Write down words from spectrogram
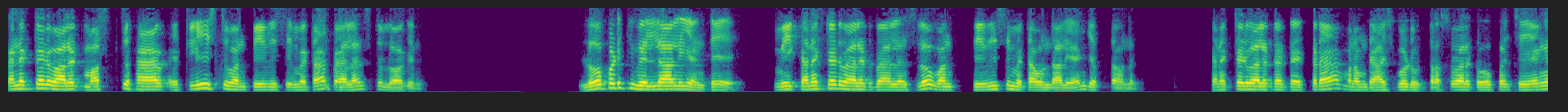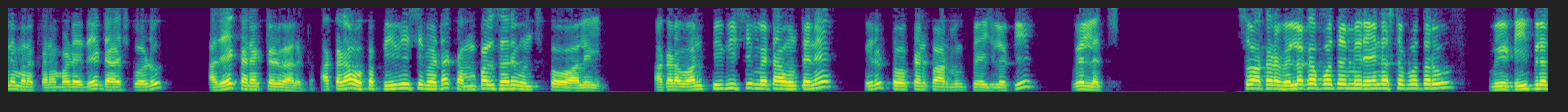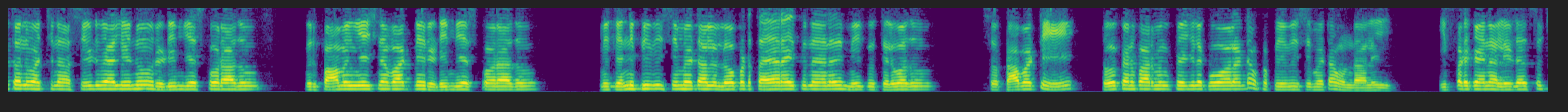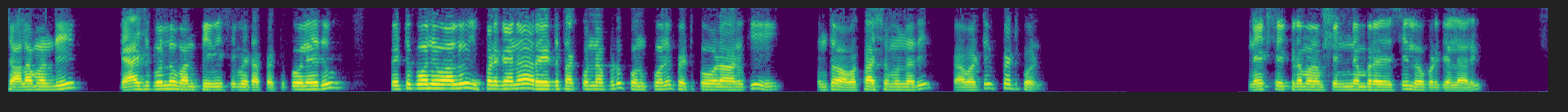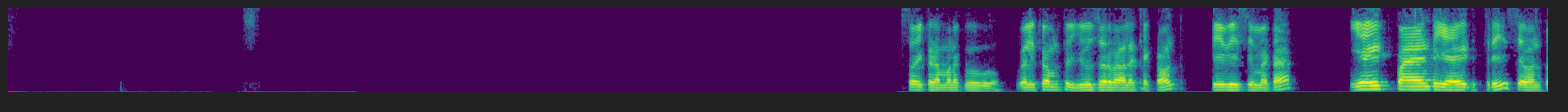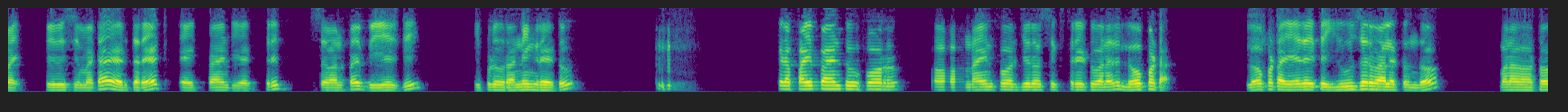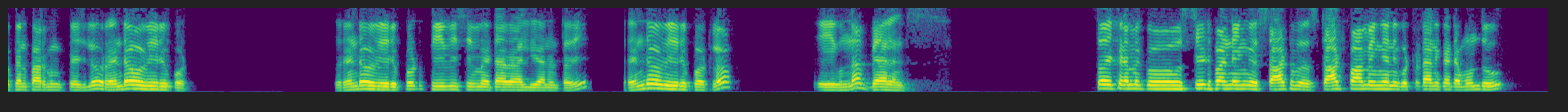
connected wallet must have at least one PVC meta balance to log in. లోపలికి వెళ్ళాలి అంటే మీ కనెక్టెడ్ వ్యాలెట్ బ్యాలెన్స్లో వన్ పీవీసీ మెటా ఉండాలి అని చెప్తా ఉన్నది. కనెక్టెడ్ వ్యాలెట్ అంటే ఎక్కడ? మనం dashboard trust wallet open చేయగానే మనకు కనబడేదే డాష్ బోర్డు అదే కనెక్టెడ్ వ్యాలెట్ అక్కడ ఒక పీవీసీ మెటా కంపల్సరీ ఉంచుకోవాలి. అక్కడ వన్ పీవీసీ మెటా ఉంటేనే మీరు టోకెన్ ఫార్మింగ్ పేజ్లోకి వెళ్ళొచ్చు. సో అక్కడ వెళ్ళకపోతే మీరు ఏం నష్టపోతారు? మీ డీపీలతో వచ్చిన సీడ్ వాల్యూను రిడీమ్ చేసుకోరాదు. మీరు ఫార్మింగ్ చేసిన వాటిని రిడీమ్ చేసుకోరాదు. మీకు ఎన్ని పీవీసీ మెటాలు లోపల తయారవుతున్నాయి అనేది మీకు తెలియదు. సో కాబట్టి టోకెన్ ఫార్మింగ్ పేజీలకు పోవాలంటే ఒక పీవీసీ మెటా ఉండాలి. ఇప్పటికైనా లీడర్స్ చాలా మంది డాష్ బోర్డ్లో వన్ పీవీసీ మెటా పెట్టుకోలేదు. పెట్టుకోని వాళ్ళు ఇప్పటికైనా రేటు తక్కువ ఉన్నప్పుడు కొనుక్కొని పెట్టుకోవడానికి ఎంతో అవకాశం ఉన్నది. కాబట్టి పెట్టుకోండి. నెక్స్ట్ ఇక్కడ మనం పిన్ నెంబర్ వేసి లోపలికి వెళ్ళాలి. సో ఇక్కడ మనకు welcome to user wallet account PVC meta eight point eight three seven five PVC meta at the rate eight point eight three seven five BHD ఇప్పుడు రన్నింగ్ రేటు ఇక్కడ five point two four nine four zero six three two అనేది లోపట. లోపట ఏదైతే user wallet ఉందో మన token farming పేజ్లో రెండవ వీ రిపోర్ట్. రెండవ V report PVC meta value అని ఉంటుంది. రెండవ వీ రిపోర్ట్లో ఈ ఉన్న బ్యాలెన్స్. సో ఇక్కడ మీకు seed funding start start farming అని కొట్టడానికంటే ముందు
